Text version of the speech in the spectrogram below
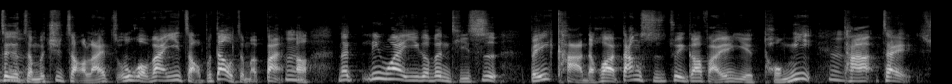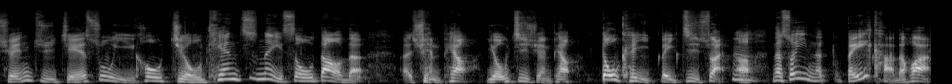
这个怎么去找来？如果万一找不到怎么办啊？那另外一个问题是，北卡的话，当时最高法院也同意他在选举结束以后九天之内收到的呃选票，邮寄选票都可以被计算啊。那所以呢，北卡的话。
